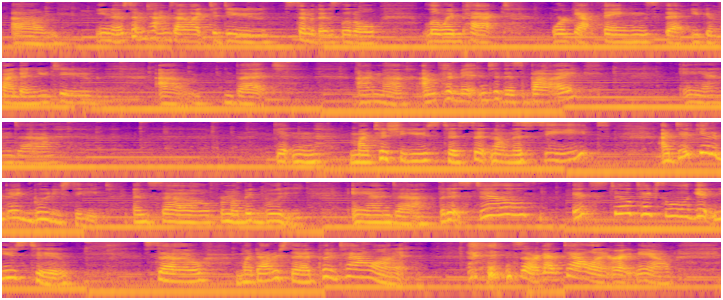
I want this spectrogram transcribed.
Um, you know, sometimes I like to do some of those little low impact workout things that you can find on YouTube. Um, but I'm, uh, I'm committing to this bike and uh, getting my tushy used to sitting on this seat. I did get a big booty seat. And so from a big booty and uh, but it still it still takes a little getting used to. So my daughter said, put a towel on it. so I got a towel on it right now.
